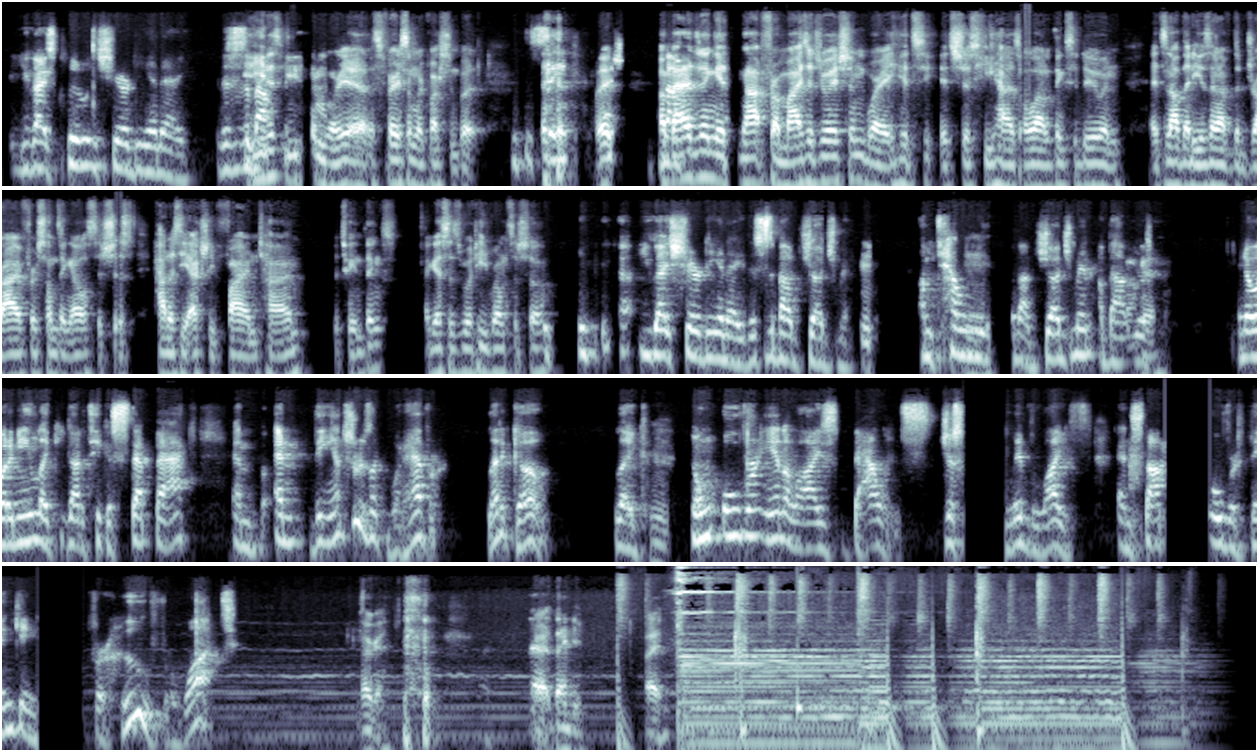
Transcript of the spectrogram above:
you guys clearly share DNA. This is about similar. Yeah, it's a very similar question, but but imagining it's not from my situation where it's it's just he has a lot of things to do and it's not that he doesn't have the drive for something else. It's just how does he actually find time between things? I guess is what he wants to show. you guys share DNA. This is about judgment. Hmm. I'm telling you hmm. about judgment, about your, Okay. You know what I mean? Like you got to take a step back and, and the answer is like, whatever, let it go. Like Mm. don't overanalyze balance, just live life and stop overthinking for who, for what. Okay. All right. Thank you. Bye.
